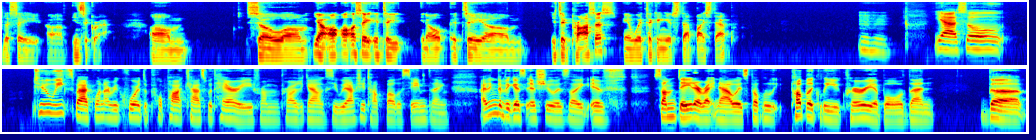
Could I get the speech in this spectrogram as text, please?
let's say uh, instagram. Um, so um, yeah I'll, I'll say it's a you know it's a it's a process and we're taking it step by step. Mm-hmm. Yeah, so two weeks back when I recorded the po- podcast with Harry from Project Galaxy, we actually talked about the same thing. I think the biggest issue is like if some data right now is publicly publicly queryable, then the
